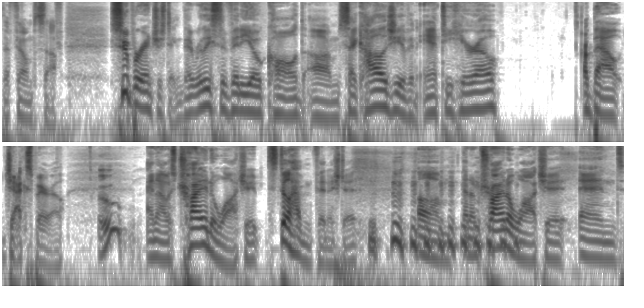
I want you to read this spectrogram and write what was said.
the film stuff. Super interesting. They released a video called um, "Psychology of an Antihero" about Jack Sparrow. Ooh. and I was trying to watch it. Still haven't finished it. Um, and I'm trying to watch it, and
